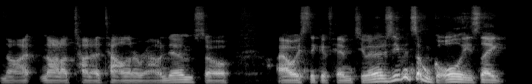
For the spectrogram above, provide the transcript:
not not a ton of talent around him. So I always think of him too. And there's even some goalies like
